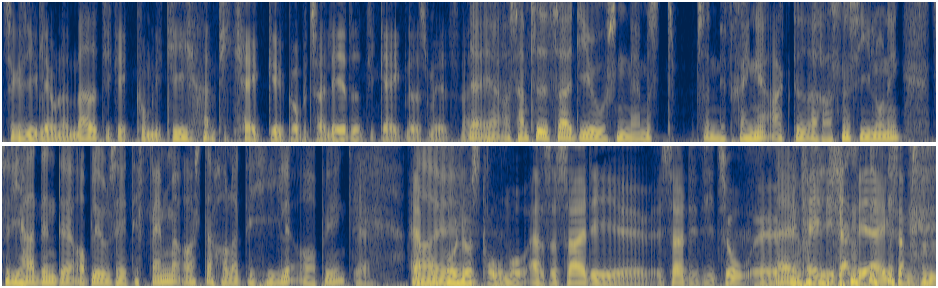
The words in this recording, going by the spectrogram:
Så kan de ikke lave noget mad, de kan ikke kommunikere, de kan ikke øh, gå på toilettet, de kan ikke noget som helst. Ja, ja, og samtidig så er de jo sådan nærmest sådan lidt ringeagtet af resten af siloen, ikke? Så de har den der oplevelse af, at det er fandme os, der holder det hele oppe, ikke? Ja. Og, Apropos øh, Nostromo, altså så er det, øh, så er det de to øh, Ja, ja, ja, mekanikere præcis. der, ikke, som sådan,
